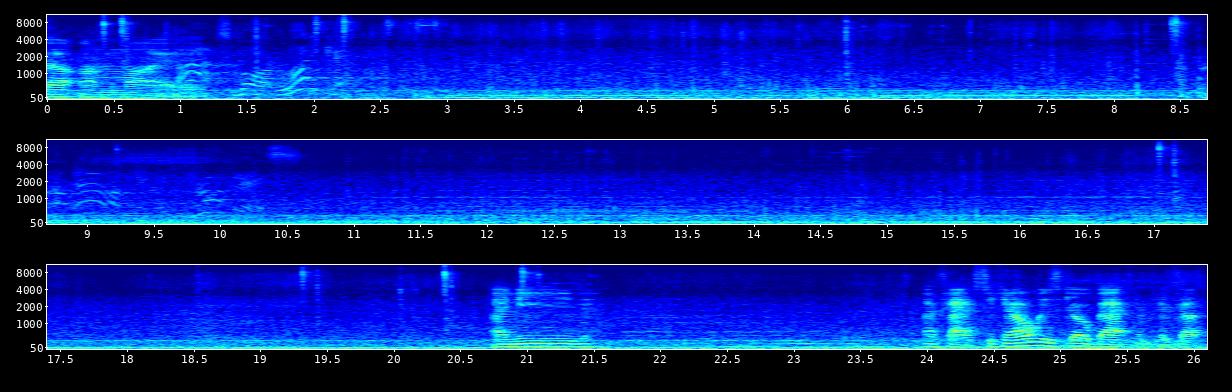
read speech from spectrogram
Out on my. I need. Okay, so you can always go back and pick up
